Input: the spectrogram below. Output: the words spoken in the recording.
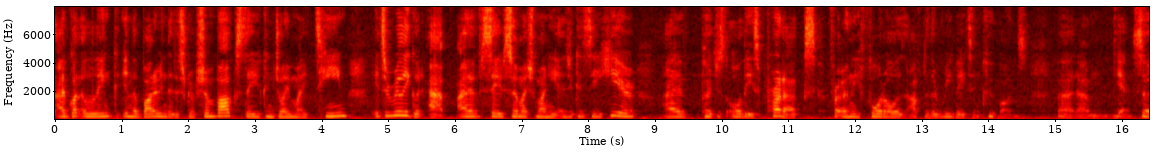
I've got a link in the bottom in the description box so you can join my team. It's a really good app. I've saved so much money as you can see here. I've purchased all these products for only four dollars after the rebates and coupons but um, yeah so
